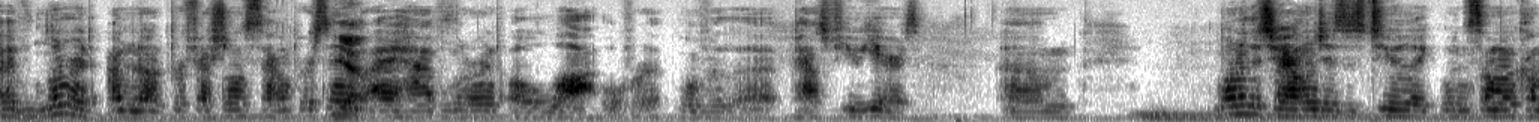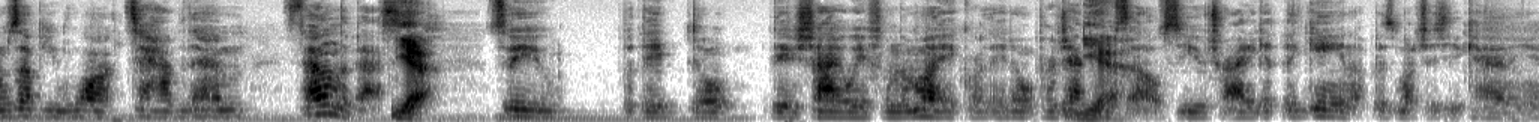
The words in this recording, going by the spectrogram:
I've learned. I'm not a professional sound person. Yeah. I have learned a lot over over the past few years. Um, one of the challenges is too like when someone comes up, you want to have them sound the best. yeah So you, but they don't. They shy away from the mic or they don't project Yeah. themselves. So you try to get the gain up as much as you can, and you,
